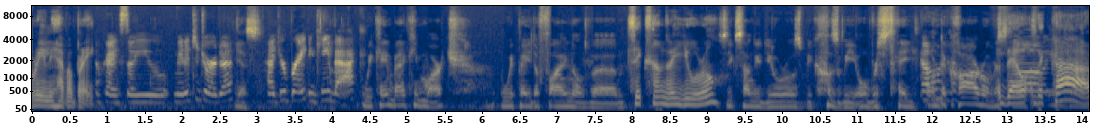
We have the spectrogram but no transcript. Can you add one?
really have a break. Okay, so you made it to Georgia, Yes. had your break, and came back. We came back in March we paid a fine of um, 600 euro. 600 euros because we overstayed, Oh, or the no. car The, overstayed. Oh, the yeah. car.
